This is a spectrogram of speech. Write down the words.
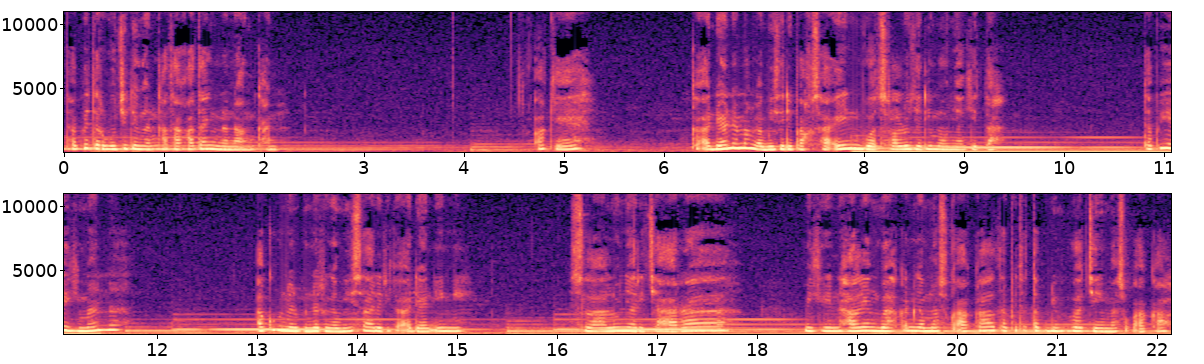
tapi terwujud dengan kata-kata yang menenangkan. Oke, keadaan emang nggak bisa dipaksain buat selalu jadi maunya kita. Tapi ya gimana? Aku benar-benar nggak bisa ada di keadaan ini. Selalu nyari cara, mikirin hal yang bahkan gak masuk akal tapi tetap dibuat jadi masuk akal.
